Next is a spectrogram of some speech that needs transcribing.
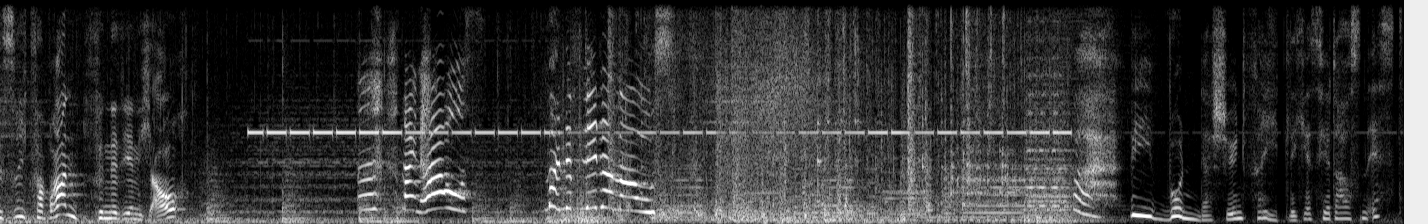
Es riecht verbrannt, findet ihr nicht auch? Äh, mein Haus! Meine Fledermaus! Wie wunderschön friedlich es hier draußen ist.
